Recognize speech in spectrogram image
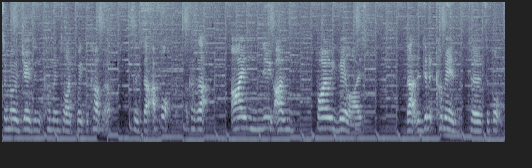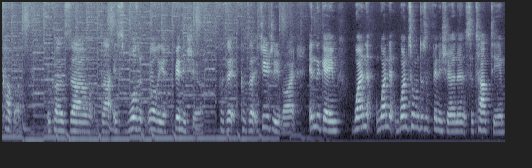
Samoa Joe didn't come in to like break the cover because uh, I thought because uh, I knew I finally realised that they didn't come in to support the cover because um, that it wasn't really a finisher because it because it's usually right? In the game when when when someone does a finisher and it's a tag team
